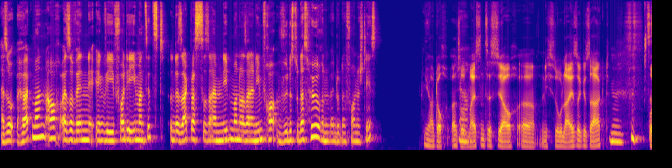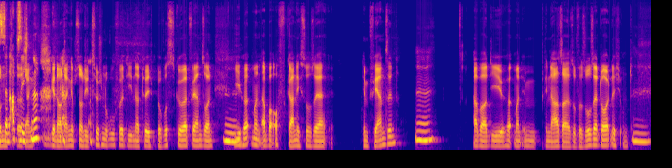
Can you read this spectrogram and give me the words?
Also hört man auch, also wenn irgendwie vor dir jemand sitzt und er sagt was zu seinem Nebenmann oder seiner Nebenfrau, würdest du das hören, wenn du da vorne stehst? Ja, doch. Also ja. meistens ist es ja auch äh, nicht so leise gesagt. Hm. Das ist dann Absicht, äh, dann, ne? Genau, ja. dann gibt es noch die Zwischenrufe, die natürlich bewusst gehört werden sollen. Hm. Die hört man aber oft gar nicht so sehr im Fernsehen. Hm. Aber die hört man im Plenarsaal sowieso sehr deutlich. Und hm.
